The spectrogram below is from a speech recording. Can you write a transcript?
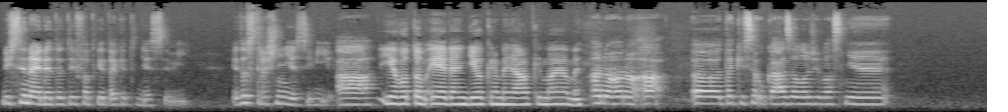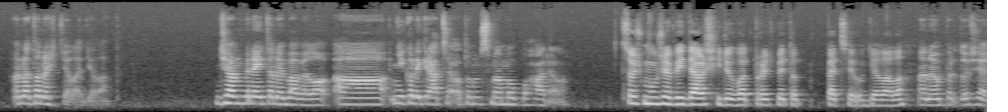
Když si najdete ty fotky, tak je to děsivý. Je to strašně děsivý. A Je o tom i jeden díl kriminálky Miami. ano, ano. A uh, taky se ukázalo, že vlastně ona to nechtěla dělat. John Binney to nebavilo a několikrát se o tom s mámou pohádala. Což může být další důvod, proč by to Peci udělala. Ano, protože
